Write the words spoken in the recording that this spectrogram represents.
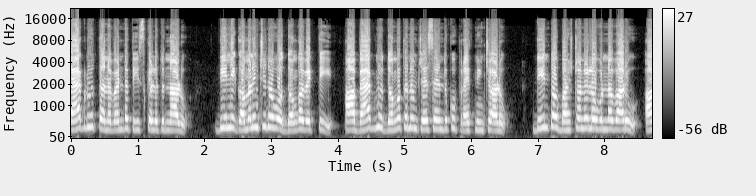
బ్యాగ్ను తన వెంట తీసుకెళ్తున్నాడు. దీన్ని గమనించిన ఓ దొంగ వ్యక్తి ఆ బ్యాగ్ను దొంగతనం చేసేందుకు ప్రయత్నించాడు. దీంతో బస్టాండులో ఉన్నవారు ఆ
